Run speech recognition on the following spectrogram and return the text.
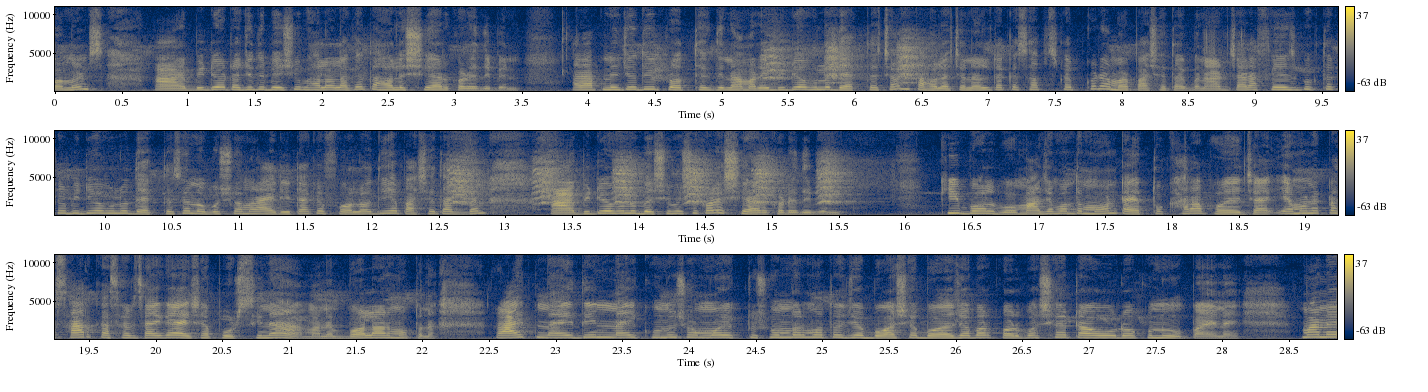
কমেন্টস আর ভিডিওটা যদি বেশি ভালো লাগে তাহলে শেয়ার করে দিবেন। আর আপনি যদি প্রত্যেক দিন আমার এই ভিডিওগুলো দেখতে চান, তাহলে চ্যানেলটাকে সাবস্ক্রাইব করে আমার পাশে থাকবেন। আর যারা ফেসবুক থেকে ভিডিওগুলো দেখতেছেন, অবশ্যই আমার আইডিটাকে ফলো দিয়ে পাশে থাকবেন আর ভিডিওগুলো বেশি বেশি করে শেয়ার করে দিবেন। কি বলব, মাঝে মধ্যে মনটা এত খারাপ হয়ে যায়, এমন একটা সার্কাসের জায়গায় এসে পড়ছি না মানে বলার মতো না। রাত নাই, দিন নাই, কোনো সময় একটু সুন্দর মতো যে বসে বয়ে যাবার করব, সেটাও কোনো উপায় নাই। মানে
